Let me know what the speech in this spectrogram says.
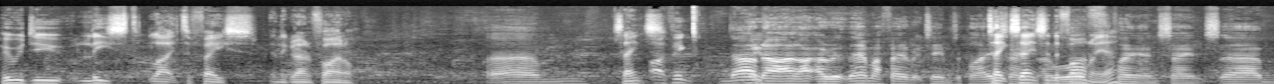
Who would you least like to face in the grand final? Saints. I think No, no, I, I, they're my favourite team to play. Take Saints in I the love final, yeah? Playing Saints. Um,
